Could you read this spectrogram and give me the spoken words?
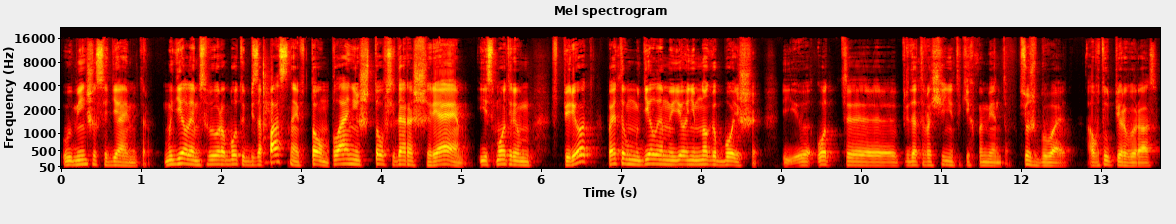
уменьшился диаметр. Мы делаем свою работу безопасной в том плане, что всегда расширяем и смотрим вперед, поэтому мы делаем ее немного больше э, от э, предотвращения таких моментов. Все же бывает. А вот тут первый раз.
